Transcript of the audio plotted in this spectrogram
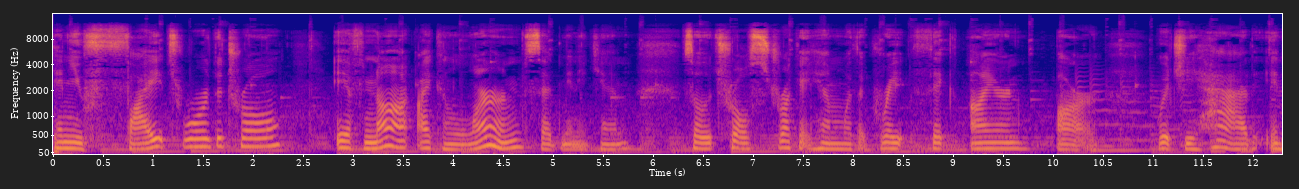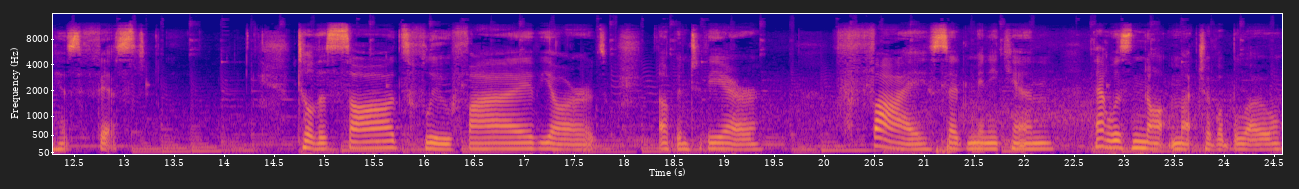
Can you fight? roared the troll. If not, I can learn, said Minikin. So the troll struck at him with a great thick iron bar, which he had in his fist, till the sods flew five yards up into the air. Fie, said Minikin, that was not much of a blow.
